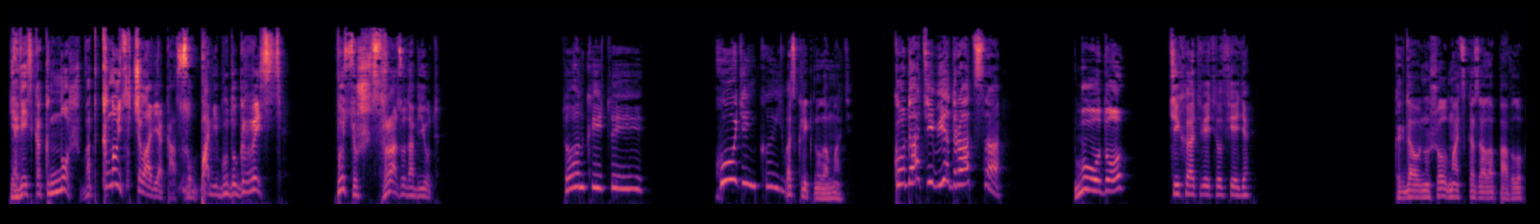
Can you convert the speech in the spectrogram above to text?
Я весь как нож воткнусь в человека, зубами буду грызть. Пусть уж сразу добьют. «Тонкий ты, худенький!» — воскликнула мать. «Куда тебе драться?» «Буду!» — тихо ответил Федя. Когда он ушел, мать сказала Павлу,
